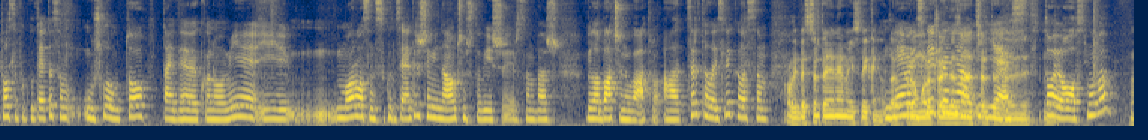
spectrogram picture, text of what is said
posle fakulteta sam ušla u to, taj deo ekonomije i morala sam da se koncentrišem i naučim što više, jer sam baš bila bačena u vatru. A crtala i slikala sam, Ali bez crtanja nema i slikanja, tako? nema Prvo mora čovjek da zna slikanja, crtanje. da jest, vidi. to je osnova. Da.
